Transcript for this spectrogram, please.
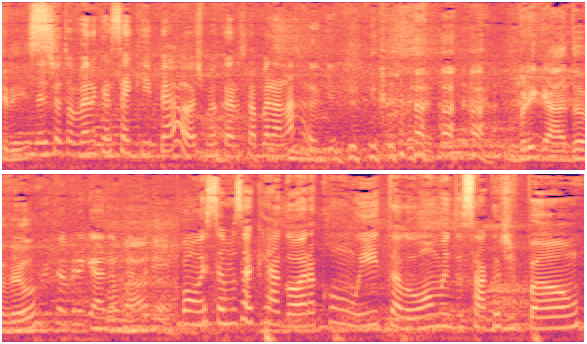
Cris? Gente, eu tô vendo que essa equipe é ótima, eu quero trabalhar na Hug. Obrigado, viu? Muito obrigada, Padre. Bom, estamos aqui agora com o Ítalo, o homem do saco de pão,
